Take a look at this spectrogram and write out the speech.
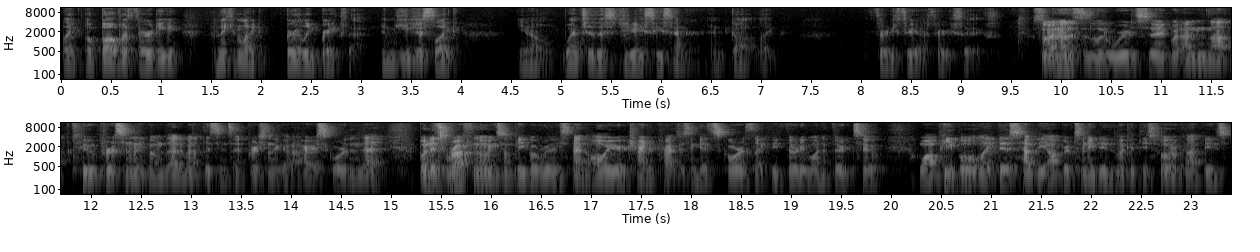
like above a 30 and they can like barely break that. And he just like, you know, went to this GAC center and got like 33 out of 36. So I know this is a little weird to say, but I'm not too personally bummed out about this since I personally got a higher score than that. But it's rough knowing some people really spend all year trying to practice and get scores like the 31 and 32, while people like this have the opportunity to look at these photocopies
